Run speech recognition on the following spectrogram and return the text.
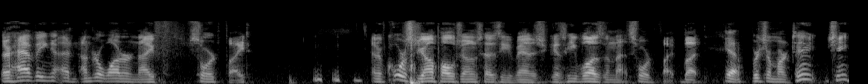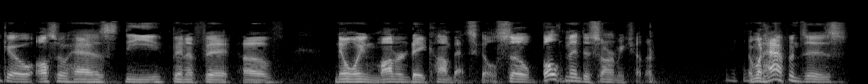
They're having an underwater knife sword fight. and of course, John Paul Jones has the advantage because he was in that sword fight. But Yeah. Richard Marcinko also has the benefit of knowing modern day combat skills. So both men disarm each other. And what happens is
